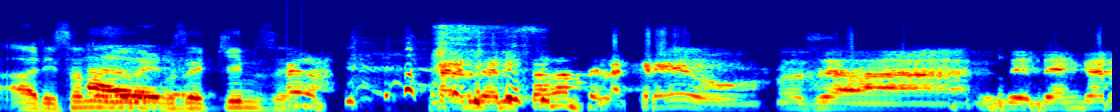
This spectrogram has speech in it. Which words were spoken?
Arizona A yo ver. le puse 15. Pero el de Arizona te la creo. O sea, de Denver.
